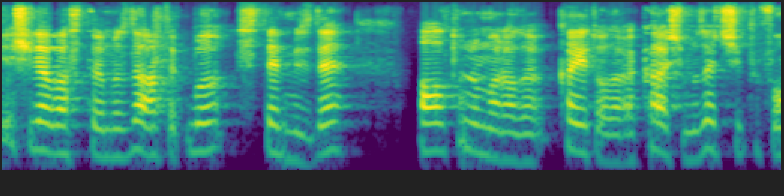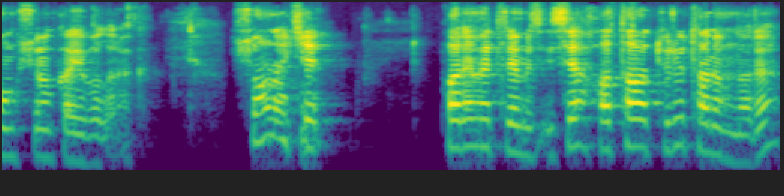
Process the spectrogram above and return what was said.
Yeşile bastığımızda artık bu sistemimizde 6 numaralı kayıt olarak karşımıza çıktı fonksiyon kaybı olarak. Sonraki parametremiz ise hata türü tanımları.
